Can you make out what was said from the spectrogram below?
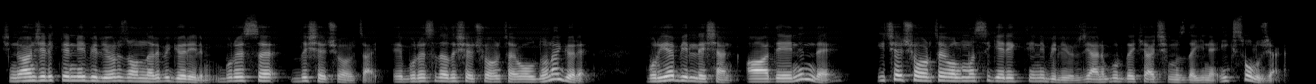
Şimdi öncelikle ne biliyoruz onları bir görelim. Burası dış açıortay. E burası da dış açıortay olduğuna göre buraya birleşen AD'nin de iç açıortay olması gerektiğini biliyoruz. Yani buradaki açımız da yine x olacak.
